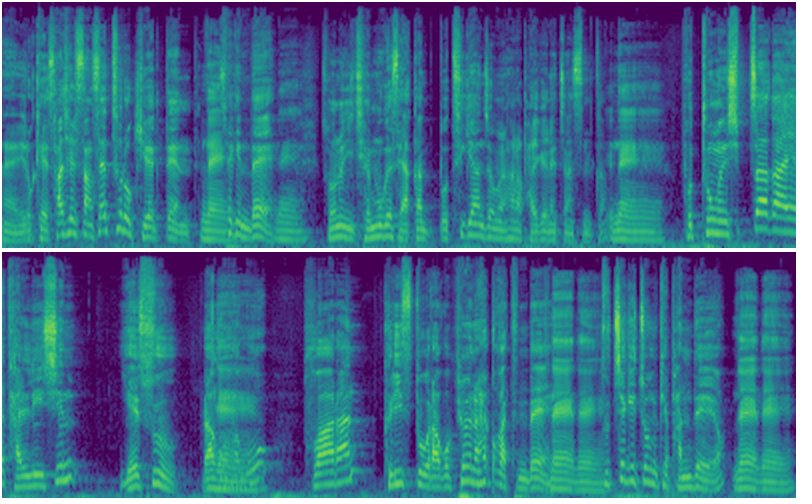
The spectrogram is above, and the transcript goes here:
네, 이렇게 사실상 세트로 기획된 네. 책인데 네. 저는 이 제목에서 약간 또 특이한 점을 하나 발견했지 않습니까? 네. 보통은 십자가에 달리신 예수라고 네. 하고 부활한 그리스도라고 표현을 할 것 같은데 네, 네. 두 책이 좀 이렇게 반대예요. 네, 네.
